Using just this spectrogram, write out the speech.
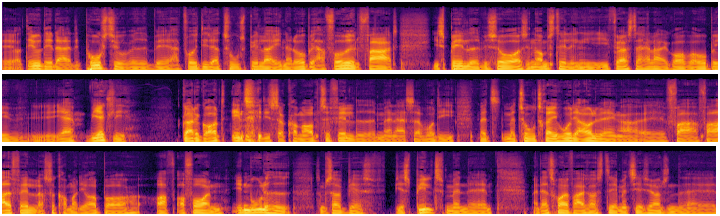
Øh, og det er jo det, der er det positive ved, ved at have fået de der to spillere ind, at OB har fået en fart i spillet. Vi så også en omstilling i, i første halvleg i går, hvor OB ja, virkelig gør det godt, indtil de så kommer op til feltet, men altså, hvor de med, med to-tre hurtige afleveringer øh, fra, fra eget felt, og så kommer de op og, og, og får en, en mulighed, som så bliver, bliver spildt, men, øh, men der tror jeg faktisk også, det er Mathias Jørgensen, der,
